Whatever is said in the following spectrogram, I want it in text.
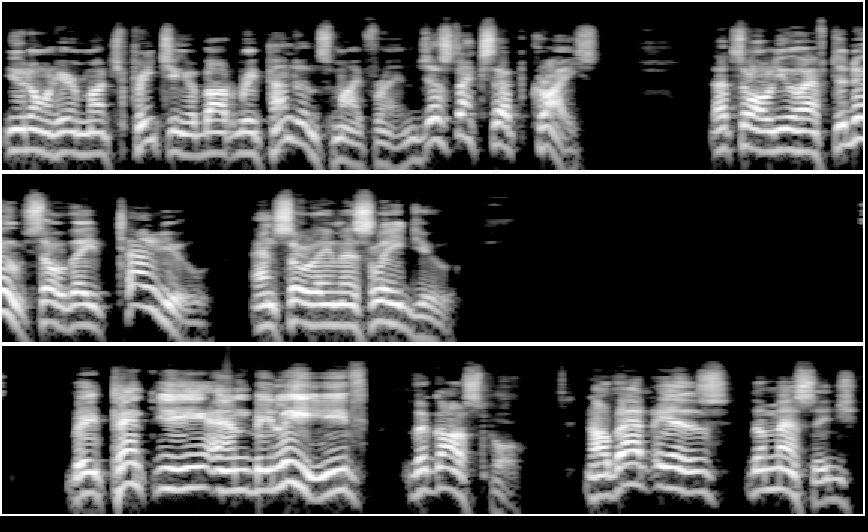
You don't hear much preaching about repentance, my friend. Just accept Christ. That's all you have to do. So they tell you, and so they mislead you. Repent ye and believe the gospel. Now that is the message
